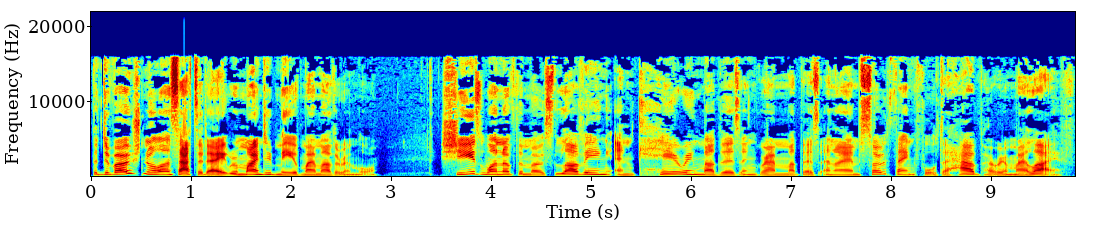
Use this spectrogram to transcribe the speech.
The devotional on Saturday reminded me of my mother in law. She is one of the most loving and caring mothers and grandmothers, and I am so thankful to have her in my life.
